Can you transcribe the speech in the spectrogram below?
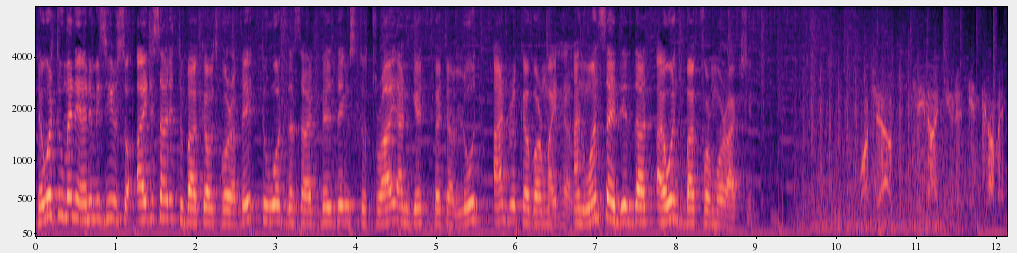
There were too many enemies here so I decided to back out for a bit towards the side buildings to try and get better loot and recover my health. And once I did that, I went back for more action. Watch out. K9 unit incoming.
